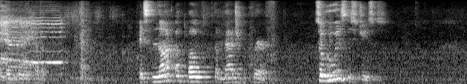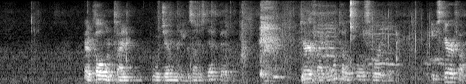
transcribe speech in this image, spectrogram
and then go to heaven. It's not about the magic prayer. So, who is this Jesus? I got a call one time, little gentleman, he was on his deathbed, terrified. I won't tell his whole story, but he was terrified.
